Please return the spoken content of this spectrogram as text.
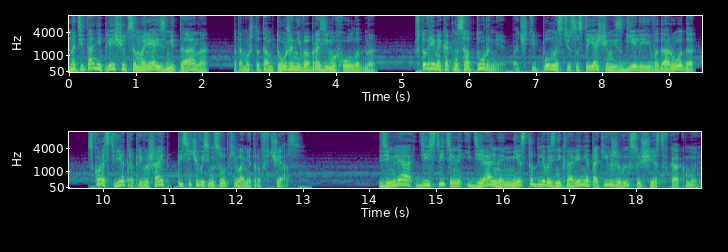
На Титане плещутся моря из метана, потому что там тоже невообразимо холодно, в то время как на Сатурне, почти полностью состоящем из гелия и водорода, Скорость ветра превышает 1800 км в час. Земля действительно идеальное место для возникновения таких живых существ, как мы.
